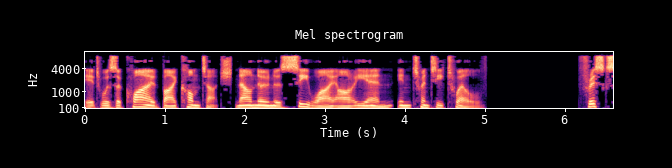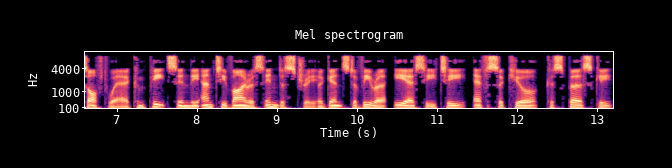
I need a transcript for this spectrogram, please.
It was acquired by Commtouch now known as CYREN in 2012. Frisk Software competes in the antivirus industry against Avira, ESET, F-Secure, Kaspersky,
